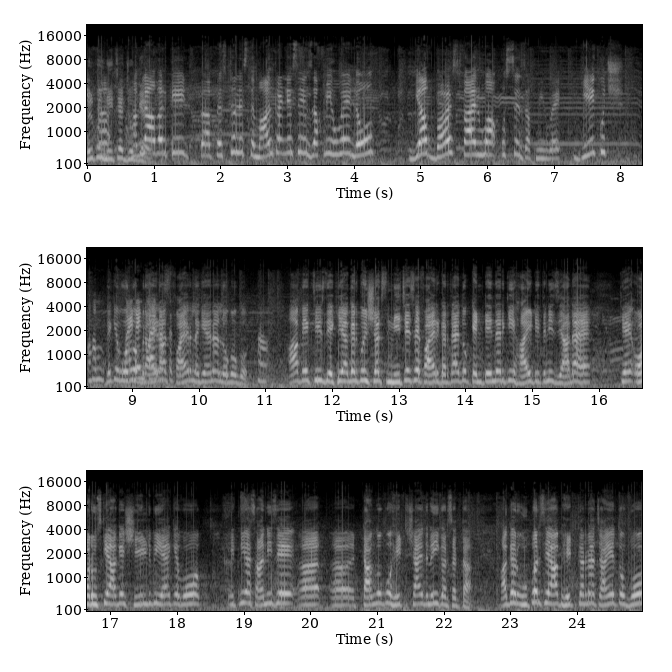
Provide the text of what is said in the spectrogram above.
बिल्कुल नीचे झुक गए। की पिस्टल इस्तेमाल करने से जख्मी हुए लोग या बर्स्ट फायर हुआ उससे जख्मी हुए। ये कुछ हम देखिए वो तो बराह रास्त फायर लगे हैं ना लोगों को। हाँ। आप एक चीज़ देखिए अगर कोई शख्स नीचे से फायर करता है तो कंटेनर की हाइट इतनी ज़्यादा है कि और उसके आगे शील्ड भी है कि वो इतनी आसानी से टांगों को हिट शायद नहीं कर सकता। अगर ऊपर से आप हिट करना चाहें तो वो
